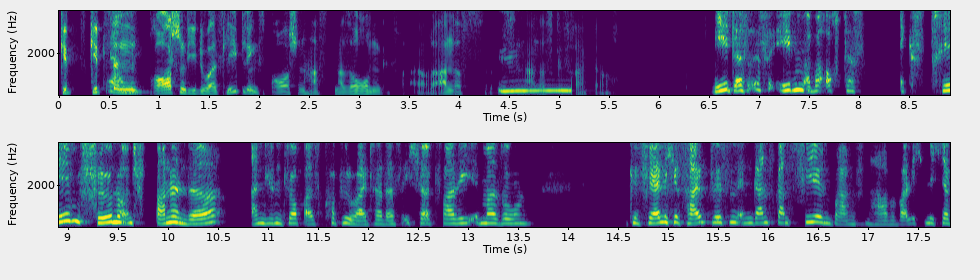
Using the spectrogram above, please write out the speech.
Gibt es Ja, denn Branchen, die du als Lieblingsbranchen hast? Mal so rumgefragt oder anders, ein bisschen Mm. anders gefragt auch. Nee, das ist eben aber auch das extrem Schöne und Spannende an diesem Job als Copywriter, dass ich ja quasi immer so ein gefährliches Halbwissen in ganz, ganz vielen Branchen habe, weil ich mich ja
